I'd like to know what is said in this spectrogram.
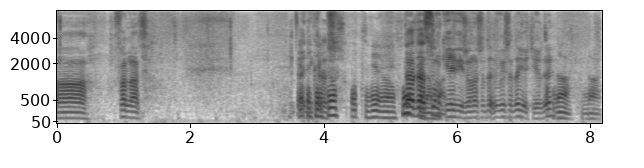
а, фанат. Да, Это краш- крепеж от э, сумки Да, да, сумки я вижу. Она же вы же даете ее, да? Да, да.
